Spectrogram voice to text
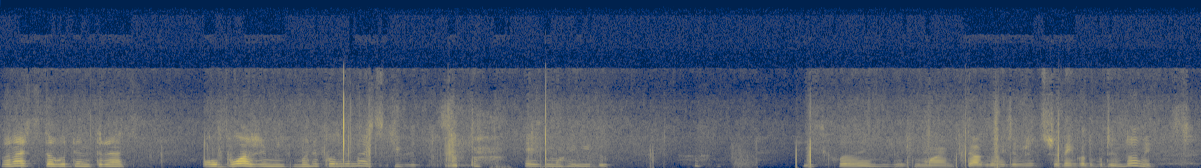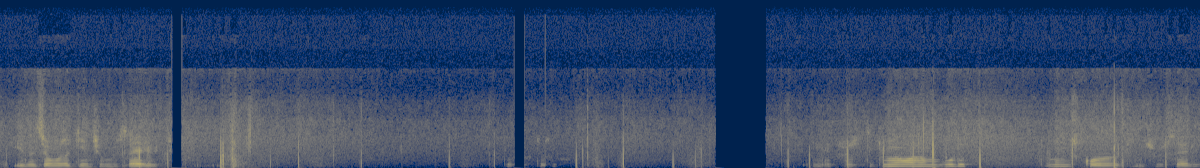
12 година 13. О боже мій, в мене по 12 вже. Я знімаю відео. 6 хвилин вже знімаємо. Так, давайте вже швиденько добудемо домик. І на цьому закінчимо серію. Якщо з такими лагами буде, то ми не скоро закінчимо серію.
